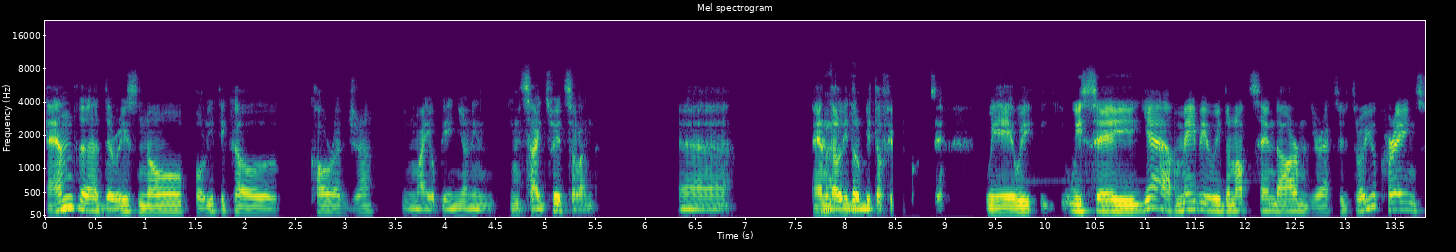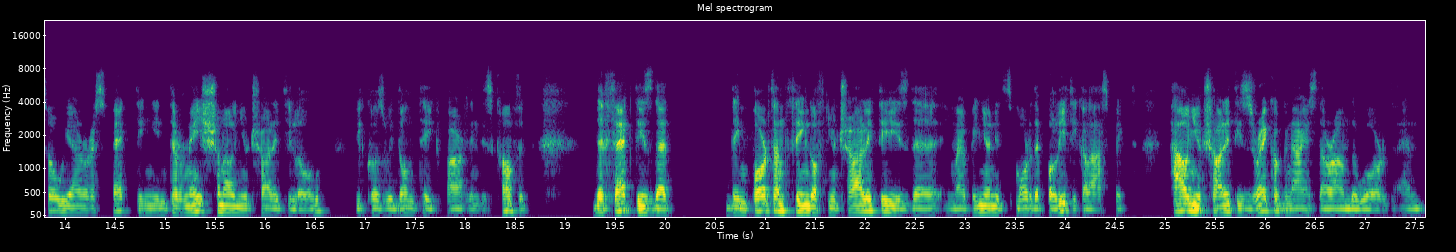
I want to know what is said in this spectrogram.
And uh, there is no political courage, in my opinion, in, inside Switzerland, uh, and a little bit of hypocrisy. We, we, we say, yeah, maybe we do not send arms directly through Ukraine, so we are respecting international neutrality law because we don't take part in this conflict. The fact is that the important thing of neutrality is the, in my opinion, it's more the political aspect, how neutrality is recognized around the world. And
